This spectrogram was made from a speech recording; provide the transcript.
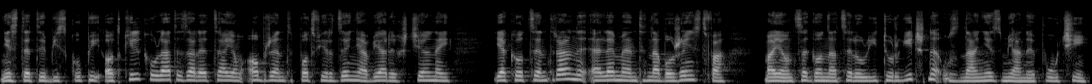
Niestety biskupi od kilku lat zalecają obrzęd potwierdzenia wiary chrzcielnej jako centralny element nabożeństwa mającego na celu liturgiczne uznanie zmiany płci.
